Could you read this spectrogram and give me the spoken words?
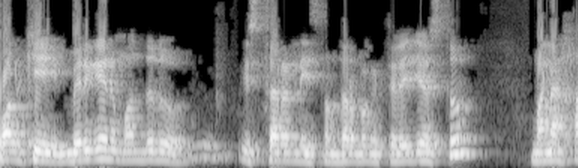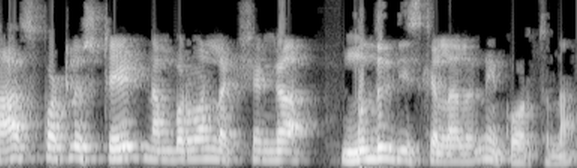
వాళ్ళకి మెరుగైన మందులు ఇస్తారని ఈ సందర్భంగా తెలియజేస్తూ మన హాస్పిటల్ స్టేట్ నంబర్ వన్ లక్ష్యంగా ముందుకు తీసుకెళ్ళాలని నేను కోరుతున్నాను.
